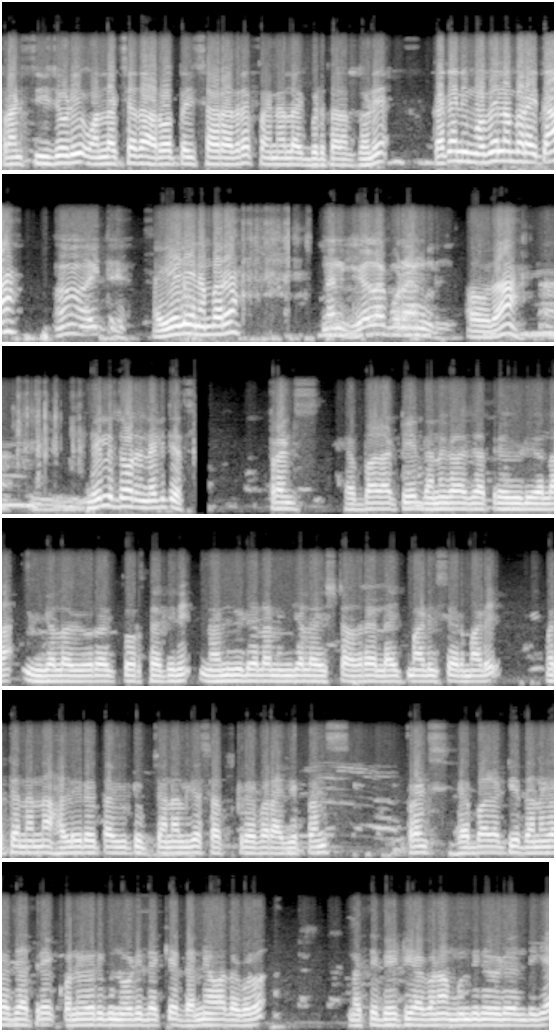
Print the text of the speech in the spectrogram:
ಫ್ರೆಂಡ್ಸ್ ಈ ಜೋಡಿ ಒಂದ್ ಲಕ್ಷದ ಅರವತ್ತೈದು ಸಾವಿರ ಆದ್ರೆ ಫೈನಲ್ ಆಗಿ ಬಿಡ್ತಾರ ಅಂತ ನೋಡಿ. ಕಾಕ ನಿಮ್ ಮೊಬೈಲ್ ನಂಬರ್ ಆಯ್ತಾ? ಹಾ ಐತ್ರಿ. ಹೇಳಿ ನಂಬರ್ ನನ್ಗೆ ಹೇಳಕ್ ಬರಂಗಿಲ್ರಿ. ಹೌದಾ? ನಿಲ್ಲಿ ತೋರಿ ನಡೀತೈತೆ. ಫ್ರೆಂಡ್ಸ್ ಹೆಬ್ಬಾಳಟ್ಟಿ ದನಗಳ ಜಾತ್ರೆ ವಿಡಿಯೋ ಎಲ್ಲ ನಿಮಗೆಲ್ಲ ವಿವರವಾಗಿ ತೋರಿಸ್ತಾ ಇದ್ದೀನಿ. ನನ್ನ ವಿಡಿಯೋ ಎಲ್ಲ ನಿಮಗೆಲ್ಲ ಇಷ್ಟ ಆದರೆ ಲೈಕ್ ಮಾಡಿ ಶೇರ್ ಮಾಡಿ. ಮತ್ತು ನನ್ನ ಹಳ್ಳಿ ರೈತ ಯೂಟ್ಯೂಬ್ ಚಾನಲ್ಗೆ ಸಬ್ಸ್ಕ್ರೈಬರ್ ಆಗಿ ಫ್ರೆಂಡ್ಸ್ ಫ್ರೆಂಡ್ಸ್ ಹೆಬ್ಬಾಳಟ್ಟಿ ದನಗಳ ಜಾತ್ರೆ ಕೊನೆಯವರೆಗೂ ನೋಡಿದ್ದಕ್ಕೆ ಧನ್ಯವಾದಗಳು. ಮತ್ತೆ ಭೇಟಿಯಾಗೋಣ ಮುಂದಿನ ವಿಡಿಯೋದೊಂದಿಗೆ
